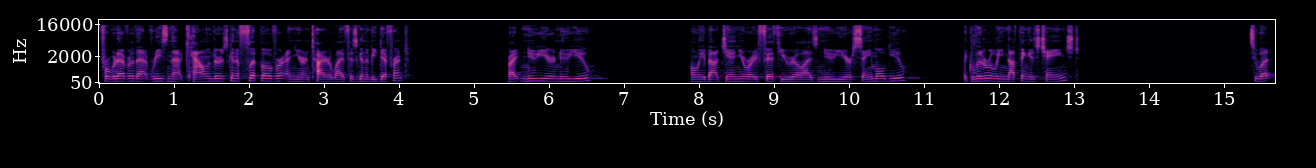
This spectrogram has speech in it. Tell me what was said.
for whatever that reason, that calendar is going to flip over and your entire life is going to be different. Right? New year, new you. Only about January 5th, you realize new year, same old you. Like literally nothing has changed. See what,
